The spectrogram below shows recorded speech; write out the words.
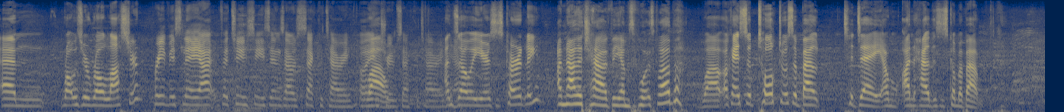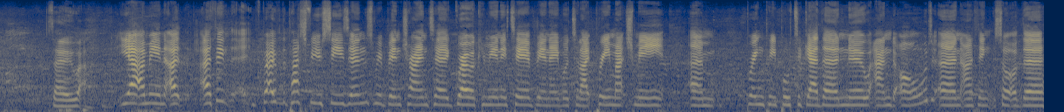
Um, what was your role last year? Previously, I, for two seasons, I was secretary or Wow. interim secretary. And yeah. Zoe, yours is currently? I'm now the chair of the um, Supporters Club. Wow. Okay, so talk to us about today and, and how this has come about. So, Yeah, I mean, I, I think over the past few seasons, we've been trying to grow a community of being able to like pre-match meet, um, bring people together, new and old, and I think sort of the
